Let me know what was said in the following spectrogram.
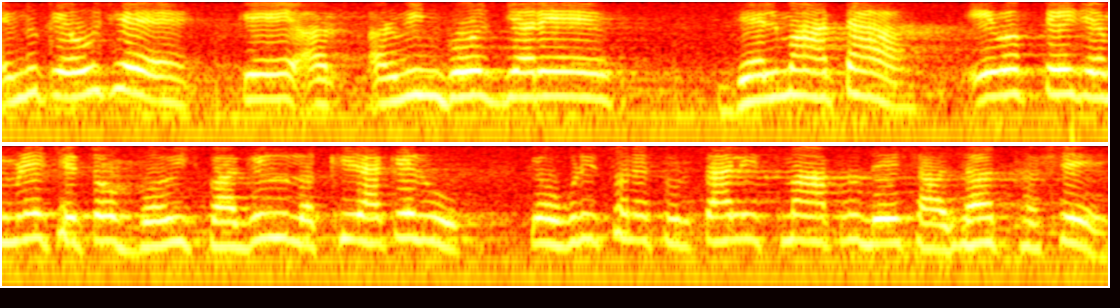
એમનું કેવું છે કે અરવિંદ ઘોષ જયારે જેલમાં હતા, એ વખતે જ એમણે છે તો ભવિષ્ય ભાગેલું લખી રાખેલું કે ઓગણીસો ને સુડતાલીસમાં આપણો દેશ આઝાદ થશે.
